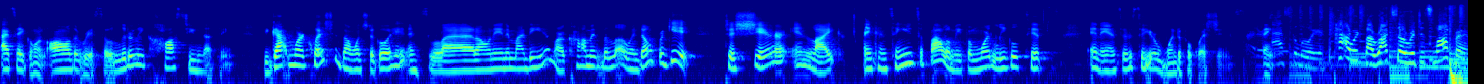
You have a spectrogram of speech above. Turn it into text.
I take on all the risk. So it literally costs you nothing. If you got more questions, I want you to go ahead and slide on in in my DM or comment below. And don't forget to share and like and continue to follow me for more legal tips and answers to your wonderful questions. Thanks. Ask a lawyer. Powered by Roxell Richards Law Firm.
